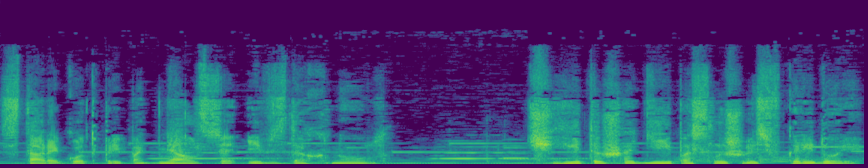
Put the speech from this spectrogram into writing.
Старый кот приподнялся и вздохнул. Чьи-то шаги послышались в коридоре,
